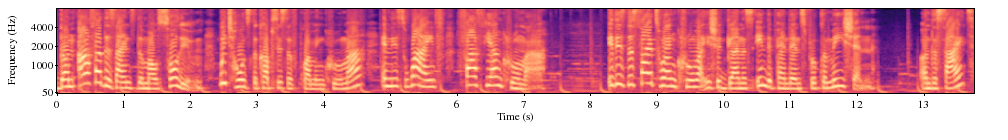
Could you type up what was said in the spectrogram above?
Don Arthur designed the mausoleum, which holds the corpses of Kwame Nkrumah and his wife, Fathia Nkrumah. It is the site where Nkrumah issued Ghana's independence proclamation. On the site,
